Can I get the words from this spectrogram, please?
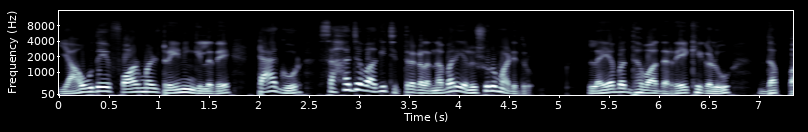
ಯಾವುದೇ ಫಾರ್ಮಲ್ ಟ್ರೈನಿಂಗ್ ಇಲ್ಲದೆ ಟ್ಯಾಗೂರ್ ಸಹಜವಾಗಿ ಚಿತ್ರಗಳನ್ನು ಬರೆಯಲು ಶುರು ಮಾಡಿದ್ರು. ಲಯಬದ್ಧವಾದ ರೇಖೆಗಳು, ದಪ್ಪ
